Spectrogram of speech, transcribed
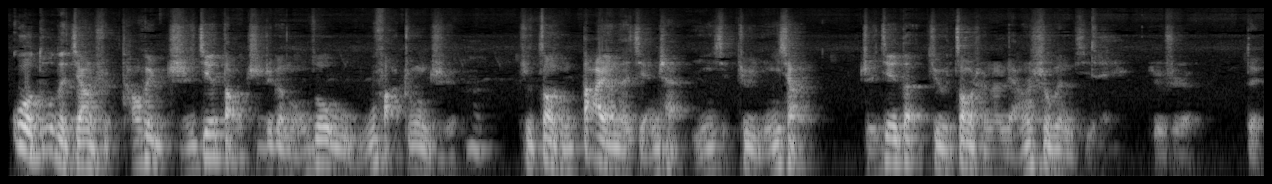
过度的降水，它会直接导致这个农作物无法种植，就造成大量的减产，影响就影响直接的就造成了粮食问题。就是对。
